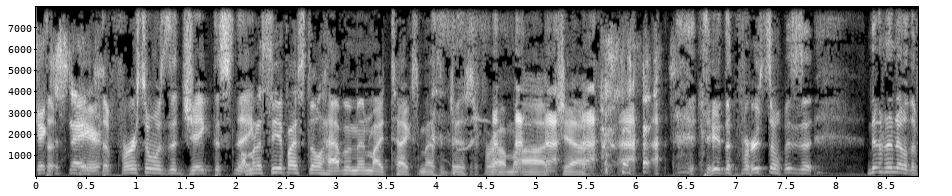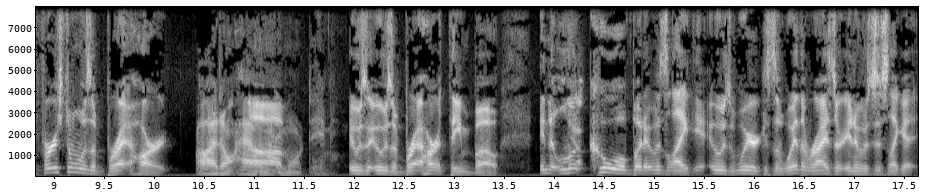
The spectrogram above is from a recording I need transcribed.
Jake the, Snake. The first one was the Jake the Snake. I'm gonna see if I still have them in my text messages from uh, Jeff. Dude, the first one was a no, no, no. The first one was a Bret Hart. Oh, I don't have them Um, anymore. Damn it. It was it was a Bret Hart themed bow, and it looked cool, but it was like it was weird because the way the riser and it was just like a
